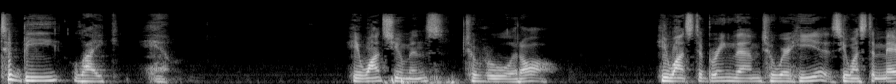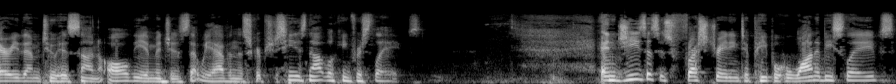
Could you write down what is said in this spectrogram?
to be like Him. He wants humans to rule it all. He wants to bring them to where He is. He wants to marry them to His Son. All the images that we have in the scriptures. He is not looking for slaves. And Jesus is frustrating to people who want to be slaves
